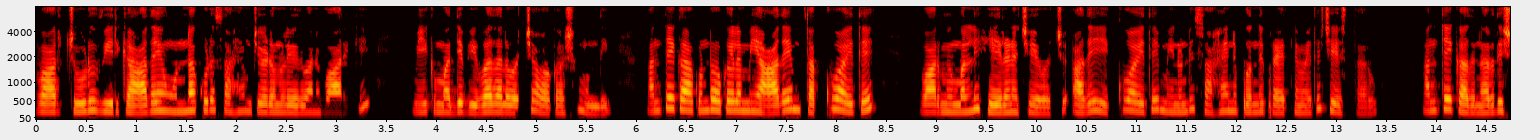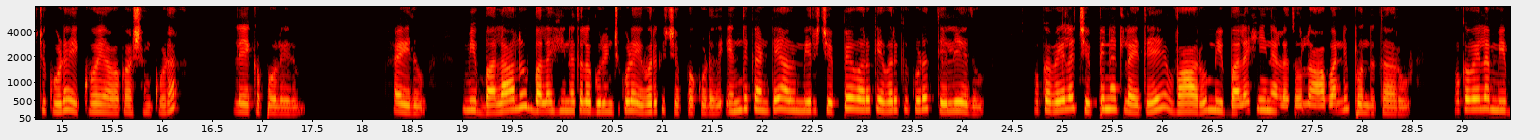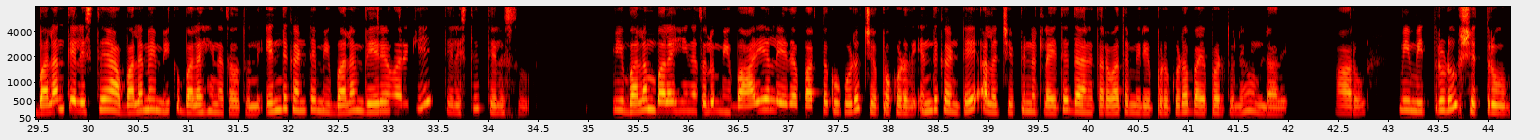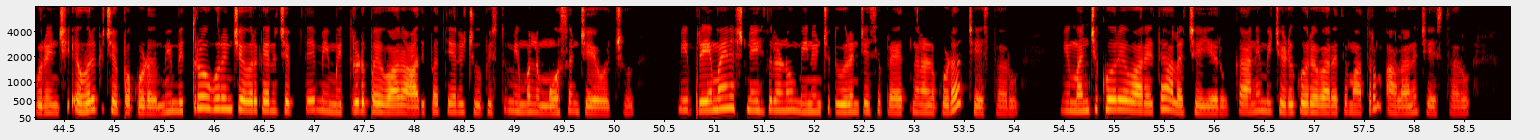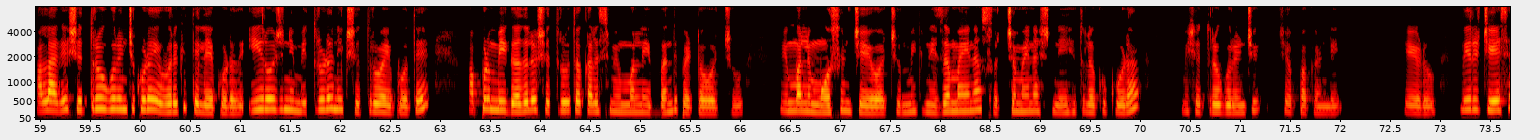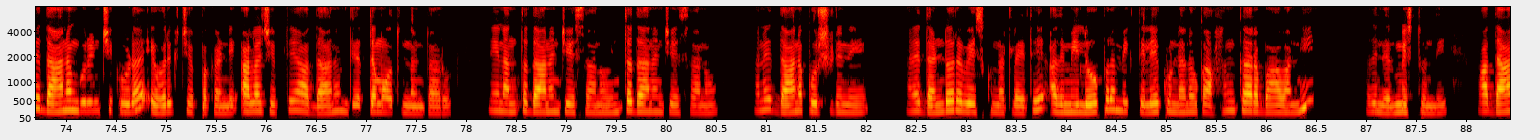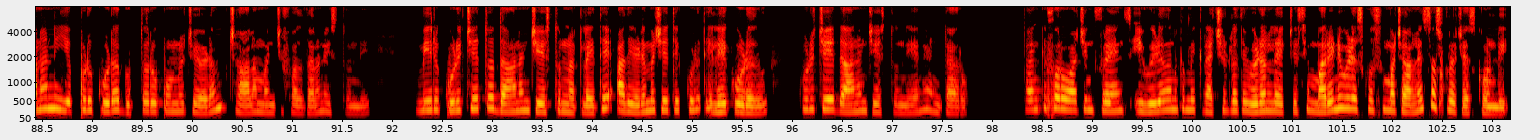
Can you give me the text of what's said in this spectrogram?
వారు చూడు వీరికి ఆదాయం ఉన్నా కూడా సహాయం చేయడం లేదు అని వారికి మీకు మధ్య వివాదాలు వచ్చే అవకాశం ఉంది. అంతేకాకుండా ఒకవేళ మీ ఆదాయం తక్కువ అయితే వారు మిమ్మల్ని హేళన చేయవచ్చు. అదే ఎక్కువ అయితే మీ నుండి సహాయాన్ని పొందే ప్రయత్నం అయితే చేస్తారు. అంతేకాదు నరదిష్టి కూడా ఎక్కువయ్యే అవకాశం కూడా లేకపోలేదు. ఐదు మీ బలాలు బలహీనతల గురించి కూడా ఎవరికి చెప్పకూడదు. ఎందుకంటే అవి మీరు చెప్పే వరకు ఎవరికి కూడా తెలియదు. ఒకవేళ చెప్పినట్లయితే వారు మీ బలహీనలతో లాభాన్ని పొందుతారు. ఒకవేళ మీ బలం తెలిస్తే ఆ బలమే మీకు బలహీనత అవుతుంది. ఎందుకంటే మీ బలం వేరే వారికి తెలిస్తే తెలుసు. మీ బలం బలహీనతలు మీ భార్య లేదా భర్తకు కూడా చెప్పకూడదు. ఎందుకంటే అలా చెప్పినట్లయితే దాని తర్వాత మీరు ఎప్పుడు కూడా భయపడుతూనే ఉండాలి. ఆరు మీ మిత్రుడు శత్రువు గురించి ఎవరికి చెప్పకూడదు? మీ మిత్రువు గురించి ఎవరికైనా చెప్తే మీ మిత్రుడిపై వారు ఆధిపత్యాన్ని చూపిస్తూ మిమ్మల్ని మోసం చేయవచ్చు. మీ ప్రేమైన స్నేహితులను మీ నుంచి దూరం చేసే ప్రయత్నాలను కూడా చేస్తారు. మీ మంచి కోరేవారైతే అలా చేయరు. కానీ మీ చెడు కోరేవారైతే మాత్రం అలానే చేస్తారు. అలాగే శత్రువు గురించి కూడా ఎవరికి తెలియకూడదు. ఈరోజు నీ మిత్రుడు నీకు శత్రువు అయిపోతే అప్పుడు మీ గదిలో శత్రువుతో కలిసి మిమ్మల్ని ఇబ్బంది పెట్టవచ్చు మిమ్మల్ని మోసం చేయవచ్చు. మీకు నిజమైన స్వచ్ఛమైన స్నేహితులకు కూడా మీ శత్రువు గురించి చెప్పకండి. ఏడు మీరు చేసే దానం గురించి కూడా ఎవరికి చెప్పకండి. అలా చెప్తే ఆ దానం వ్యర్థమవుతుందంటారు. నేను అంత దానం చేశాను ఇంత దానం చేశాను అనే దాన పురుషుడిని అనే దండోర వేసుకున్నట్లయితే అది మీ లోపల మీకు తెలియకుండానే ఒక అహంకార భావాన్ని అది నిర్మిస్తుంది. ఆ దానాన్ని ఎప్పుడు కూడా గుప్త రూపంలో చేయడం చాలా మంచి ఫలితాలను ఇస్తుంది. మీరు కుడి చేత్తో దానం చేస్తున్నట్లయితే అది ఎడమ చేతికి కూడా తెలియకూడదు. కుడి చేతి దానం చేస్తుంది అని అంటారు. Thank you for watching friends. ఈ వీడియో కనుక మీకు నచ్చినట్లయితే వీడియోని లైక్ చేసి మరిన్ని వీడియోస్ కోసం మా ఛానల్ని సబ్స్క్రైబ్ చేసుకోండి.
